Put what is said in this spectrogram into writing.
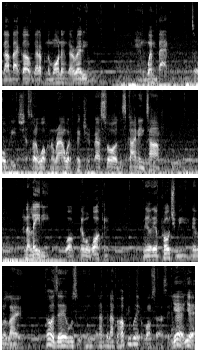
got back up, got up in the morning, got ready, and went back to Oak Beach. I started walking around with a picture. I saw this guy named Tom and a lady. Walk, they were walking. They, they approached me. They were like, "Oh, is there was anything I think I could help you with?" Well, so I said, "Yeah, yeah.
